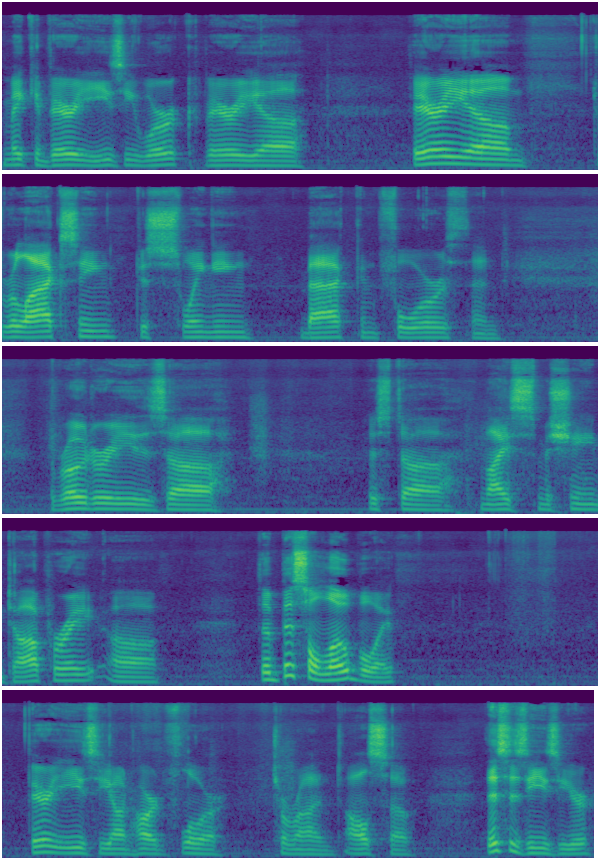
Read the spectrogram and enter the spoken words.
making very easy work, very, uh, very um, relaxing, just swinging back and forth. And the rotary is uh, just a nice machine to operate. Uh, the Bissell Lowboy, very easy on hard floor to run also. This is easier,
